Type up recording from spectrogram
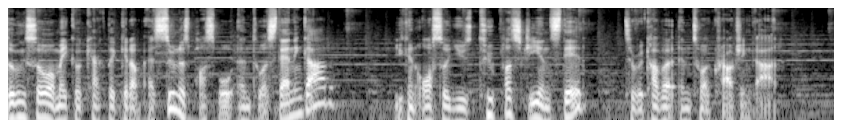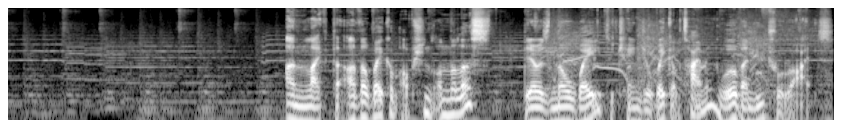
Doing so will make your character get up as soon as possible into a standing guard. You can also use 2 plus G instead to recover into a crouching guard. Unlike the other wake up options on the list, there is no way to change your wake up timing with a neutral rise.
